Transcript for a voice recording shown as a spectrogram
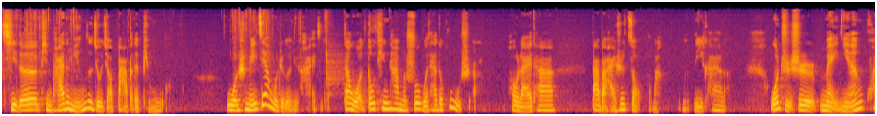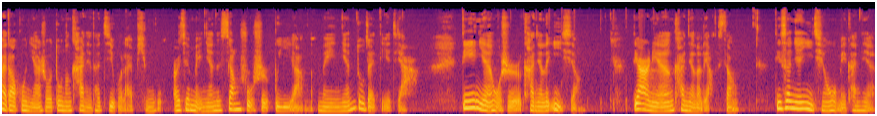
起的品牌的名字就叫“爸爸的苹果”。我是没见过这个女孩子的，但我都听他们说过她的故事。后来她爸爸还是走了嘛，离开了。我只是每年快到过年的时候都能看见他寄过来苹果，而且每年的箱数是不一样的，每年都在叠加。第一年我是看见了一箱，第二年看见了两箱，第三年疫情我没看见，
